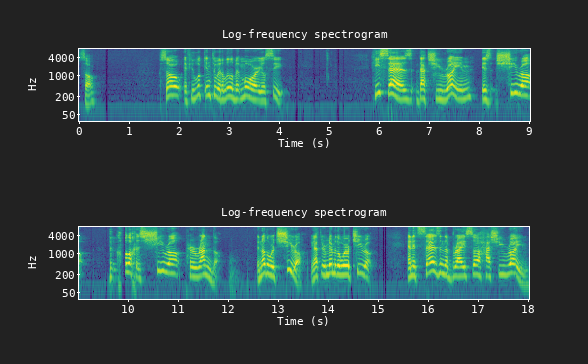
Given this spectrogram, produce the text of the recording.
So, so if you look into it a little bit more, you'll see. He says that shiroim is shira. The kolach is shira peranda. In other words, shira. You have to remember the word shira. And it says in the Braisa hashiroim.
